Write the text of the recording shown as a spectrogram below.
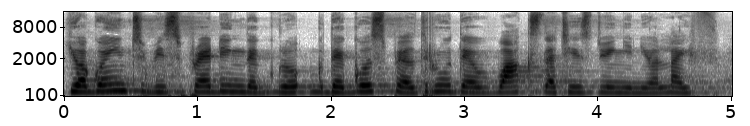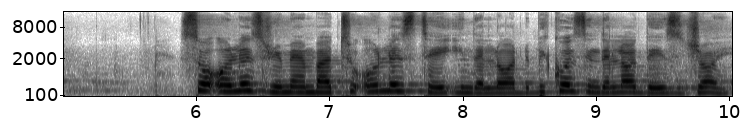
You are going to be spreading the, the gospel through the works that He's doing in your life. So always remember to always stay in the Lord because in the Lord there is joy.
